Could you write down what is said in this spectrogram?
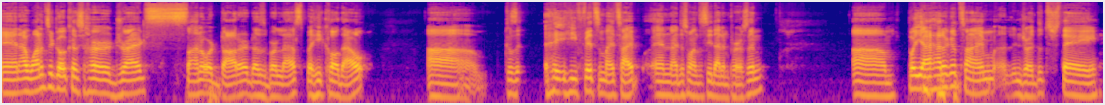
and I wanted to go because her drag son or daughter does burlesque, but he called out. Um, because he he fits my type, and I just wanted to see that in person. Um, but yeah, I had a good time. Enjoyed the stay.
